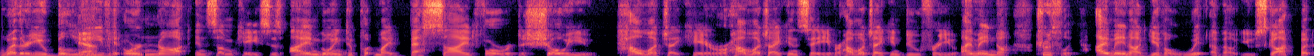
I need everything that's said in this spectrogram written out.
whether you believe yeah. it or not in some cases i am going to put my best side forward to show you how much i care or how much i can save or how much i can do for you i may not truthfully i may not give a whit about you scott but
